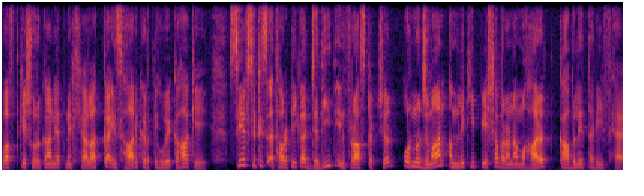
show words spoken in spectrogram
वफ्त के शुरा ने अपने ख्याल का इजहार करते हुए कहा कि सेफ़ सिटीज़ अथॉरिटी का जदीद इंफ्रास्ट्रक्चर और नौजवान अमले की पेशा वराना महारत काबिल तारीफ़ है।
